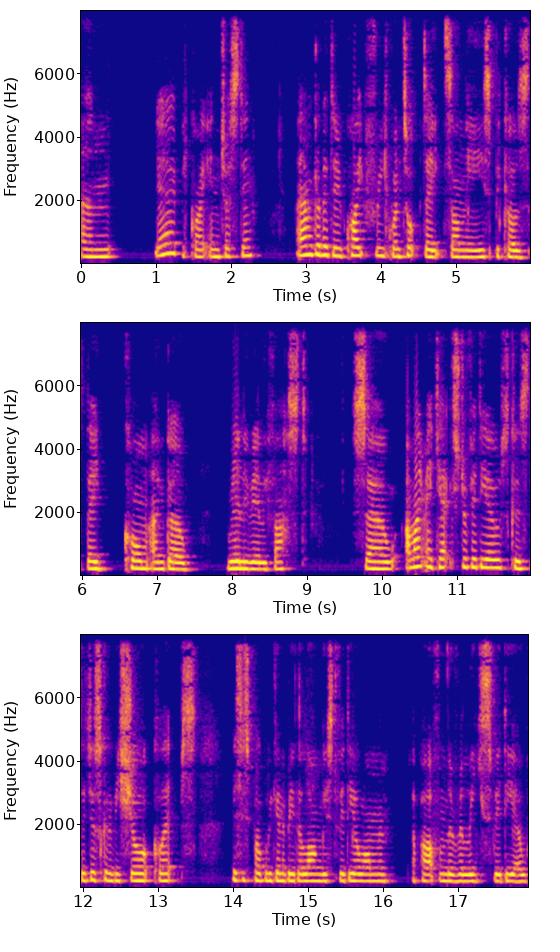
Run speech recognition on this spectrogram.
And yeah, it'd be quite interesting. I am going to do quite frequent updates on these because they come and go really, really fast. So I might make extra videos because they're just going to be short clips. This is probably going to be the longest video on them, apart from the release video,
